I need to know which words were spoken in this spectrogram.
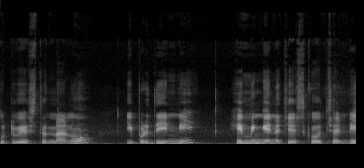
కుట్టు వేస్తున్నాను. ఇప్పుడు దీన్ని హెమ్మింగ్ అయినా చేసుకోవచ్చండి.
